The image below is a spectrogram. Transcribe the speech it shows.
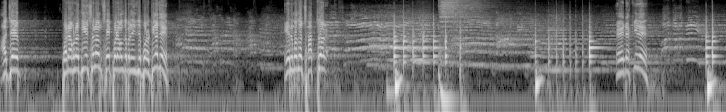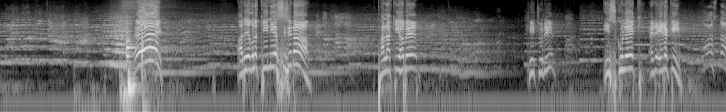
আজ যে পড়াগুলো দিয়েছিলাম, সেই পড়াগুলো তোমরা নিজে পড়ো, ঠিক আছে? এর মতো ছাত্র এইটা কি রে? এই! আরে এগুলো কি নিয়ে এসছিস সেটা থালা কি হবে? খিচুড়ি। স্কুলে এটা- এটা কি? বস্তা।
